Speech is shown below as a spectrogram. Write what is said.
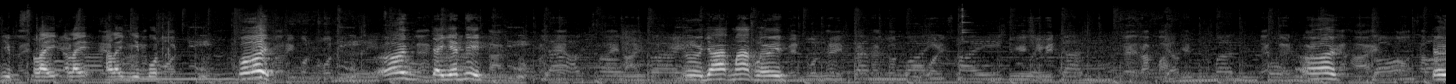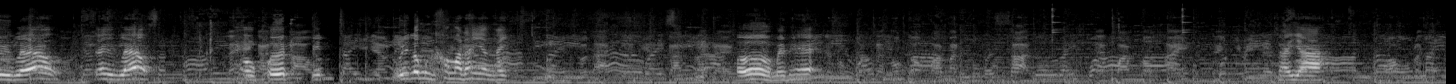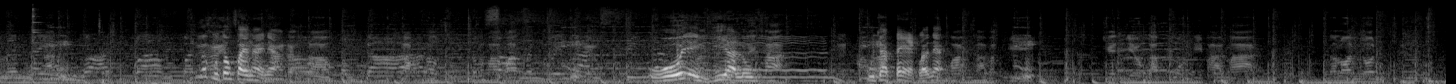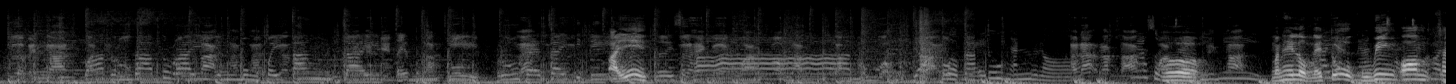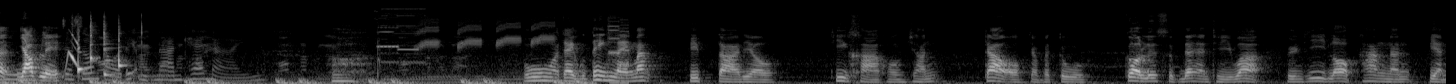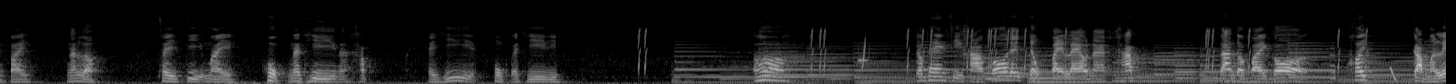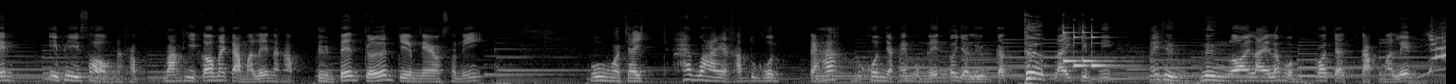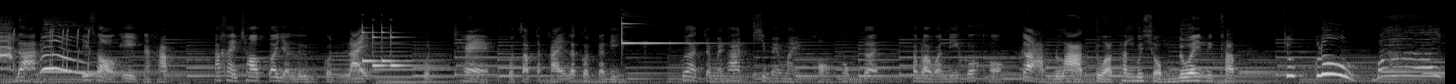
หยิบอะไรอะไรอะไรหยิบหมดเฮ้ยเอ้ย ใจเย็นดิ เออ ยากมากเลย เอ้ยจะถึงแล้วจะถึงแล้ว เอาเปิดปิดเฮ้ยแล้วมึงเข้ามาได้ยังไง เออ ไม่แพ้ชายา แล้วกูต้องไปไหนเนี่ย โอ้ยไอ้เหี้ยลุง กูจะแตกแล้วเนี่ย เพื่อเป็นการวัดรูปสร้างทางมุ่งไปตั้งใจเต็มที่รู้แก่ใจที่ดีไปเพื่อให้เกิดความชอบธรรมกับพวกฝ่ายหลบในตู้งั้นเหรอคณะรักษาน่าสคนวามใจเออดีนี่มันให้หลบในตู้กูวิ่งอ้อมยับเลย จะซ่อมต่อได้อีกนานแค่ไหน โอ้หัวใจกูเต้นแรงมากพริบตาเดียว ที่ขาของฉันก้าวออกจากประตู ก็รู้สึกได้ทันทีว่าพื้นที่รอบข้างนั้นเปลี่ยนไป นั่นเหรอ สถิติใหม่ 6 นาทีนะครับ ไอ้ที่ 6 นาทีดิกำแพงสีขาวก็ได้จบไปแล้วนะครับด่านต่อไปก็ค่อยกลับมาเล่น EP 2 นะครับ บางทีก็ไม่กลับมาเล่นนะครับ ตื่นเต้นเกินเกมแนวสนี้โอ้หัวใจแทบวายอะครับทุกคนแต่ถ้าทุกคนอยากให้ผมเล่นก็อย่าลืมกระทืบไลค์คลิปนี้ ให้ถึง 100 ไลค์แล้วผมก็จะกลับมาเล่นด่านที่ 2 อีกนะครับ ถ้าใครชอบก็อย่าลืมกดไลค์ กดแชร์ กด subscribe และกดกระดิ่ง เพื่อจะไม่พลาดคลิปใหม่ๆของผมด้วยสำหรับวันนี้ก็ขอกราบลาตัวท่านผู้ชมด้วยนะครับ จุกกลูบาย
